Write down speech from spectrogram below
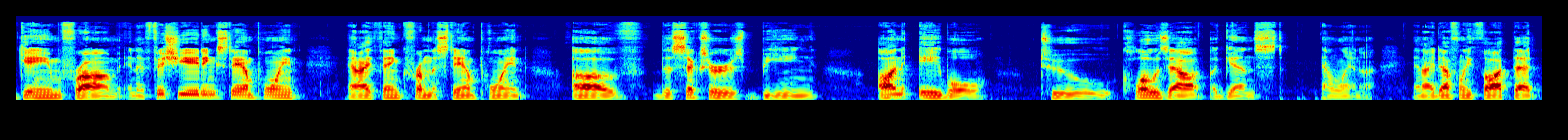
game from an officiating standpoint, and I think from the standpoint of the Sixers being unable to close out against Atlanta. And I definitely thought that,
